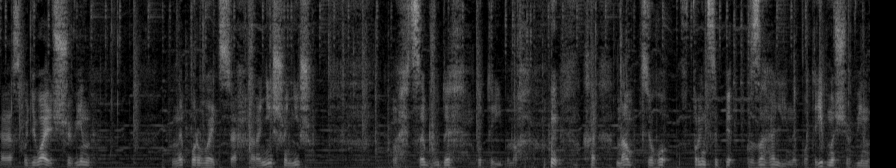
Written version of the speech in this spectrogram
Е, Сподіваюсь, що він не порветься раніше, ніж це буде потрібно. Нам цього, в принципі, взагалі не потрібно, щоб він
